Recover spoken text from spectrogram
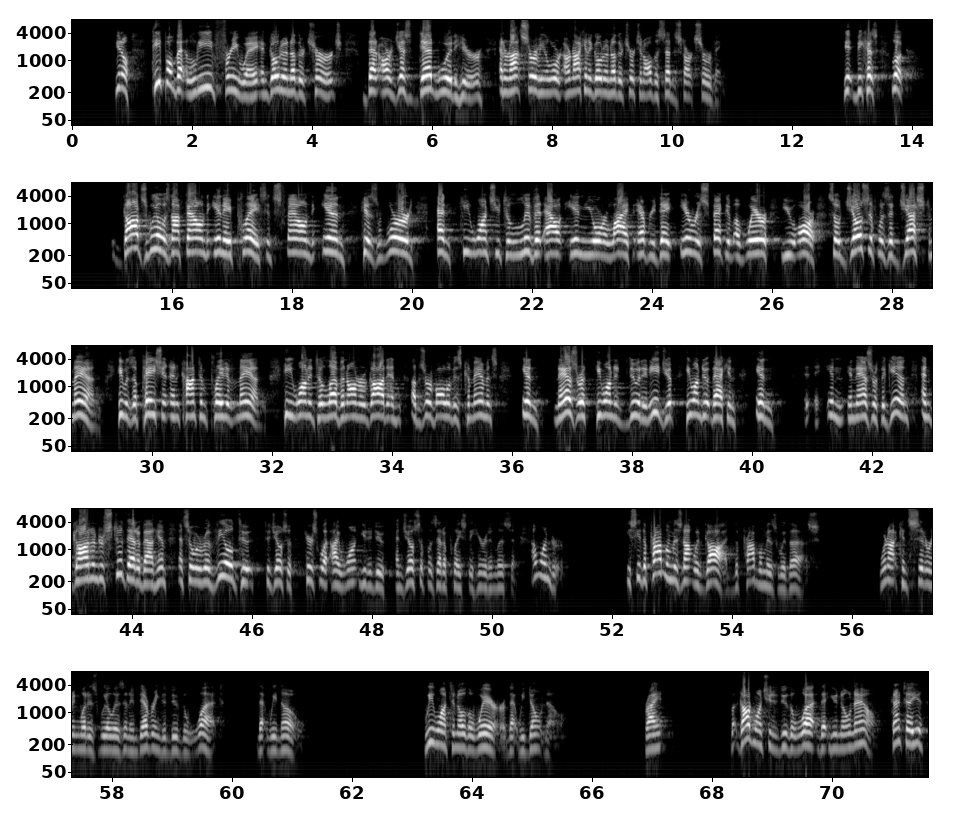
You know, people that leave Freeway and go to another church that are just dead wood here and are not serving the Lord are not going to go to another church and all of a sudden start serving. Because, look, God's will is not found in a place, it's found in His Word And He wants you to live it out in your life every day, irrespective of where you are. So Joseph was a just man. He was a patient and contemplative man. He wanted to love and honor God and observe all of His commandments in Nazareth. He wanted to do it in Egypt. He wanted to do it back in, in in, in Nazareth again, and God understood that about him, and so he revealed to, to Joseph, here's what I want you to do. And Joseph was at a place to hear it and listen. I wonder, you see, the problem is not with God, the problem is with us. We're not considering what his will is and endeavoring to do the what that we know. We want to know the where that we don't know. Right? But God wants you to do the what that you know now. Can I tell you?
